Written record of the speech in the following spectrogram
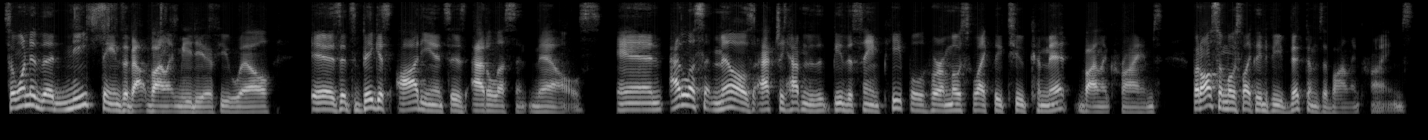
So one of the neat things about violent media, if you will, is its biggest audience is adolescent males. And adolescent males actually happen to be the same people who are most likely to commit violent crimes but also most likely to be victims of violent crimes.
